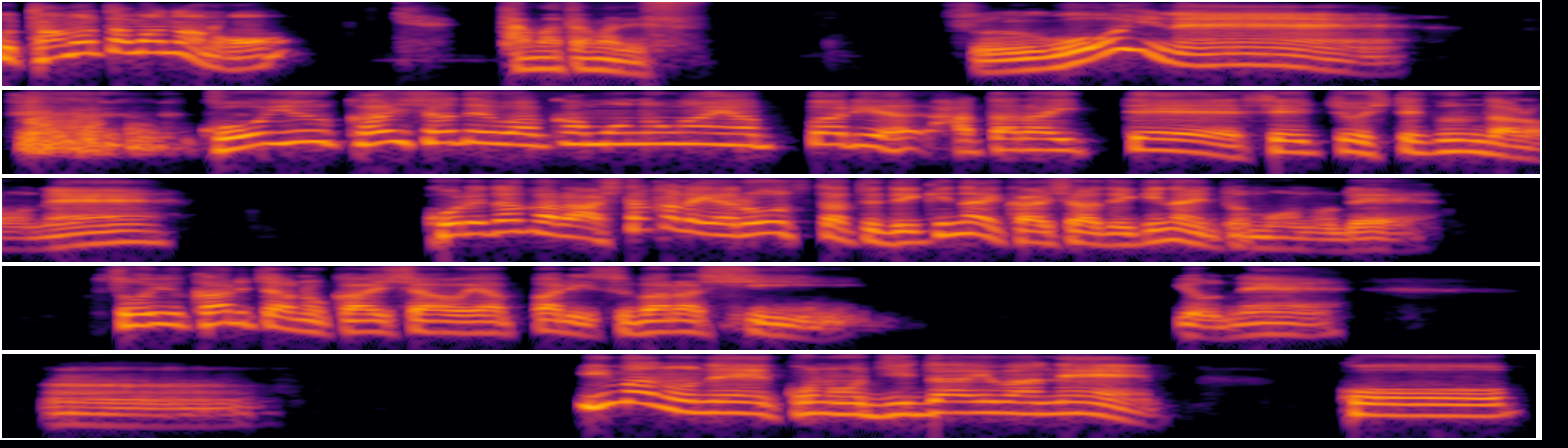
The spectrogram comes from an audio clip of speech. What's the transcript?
これたまたまなの？たまたまです。すごいね。こういう会社で若者がやっぱり働いて成長していくんだろうね。これだから明日からやろうっつったってできない会社はできないと思うので、そういうカルチャーの会社はやっぱり素晴らしいよね。うん。今のね、この時代はね、こう、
